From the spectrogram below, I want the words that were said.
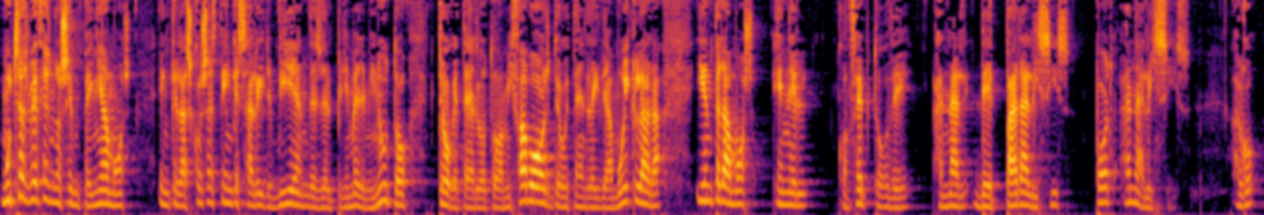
muchas veces nos empeñamos en que las cosas tienen que salir bien desde el primer minuto, tengo que tenerlo todo a mi favor, tengo que tener la idea muy clara, y entramos en el concepto de, de parálisis por análisis. Algo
